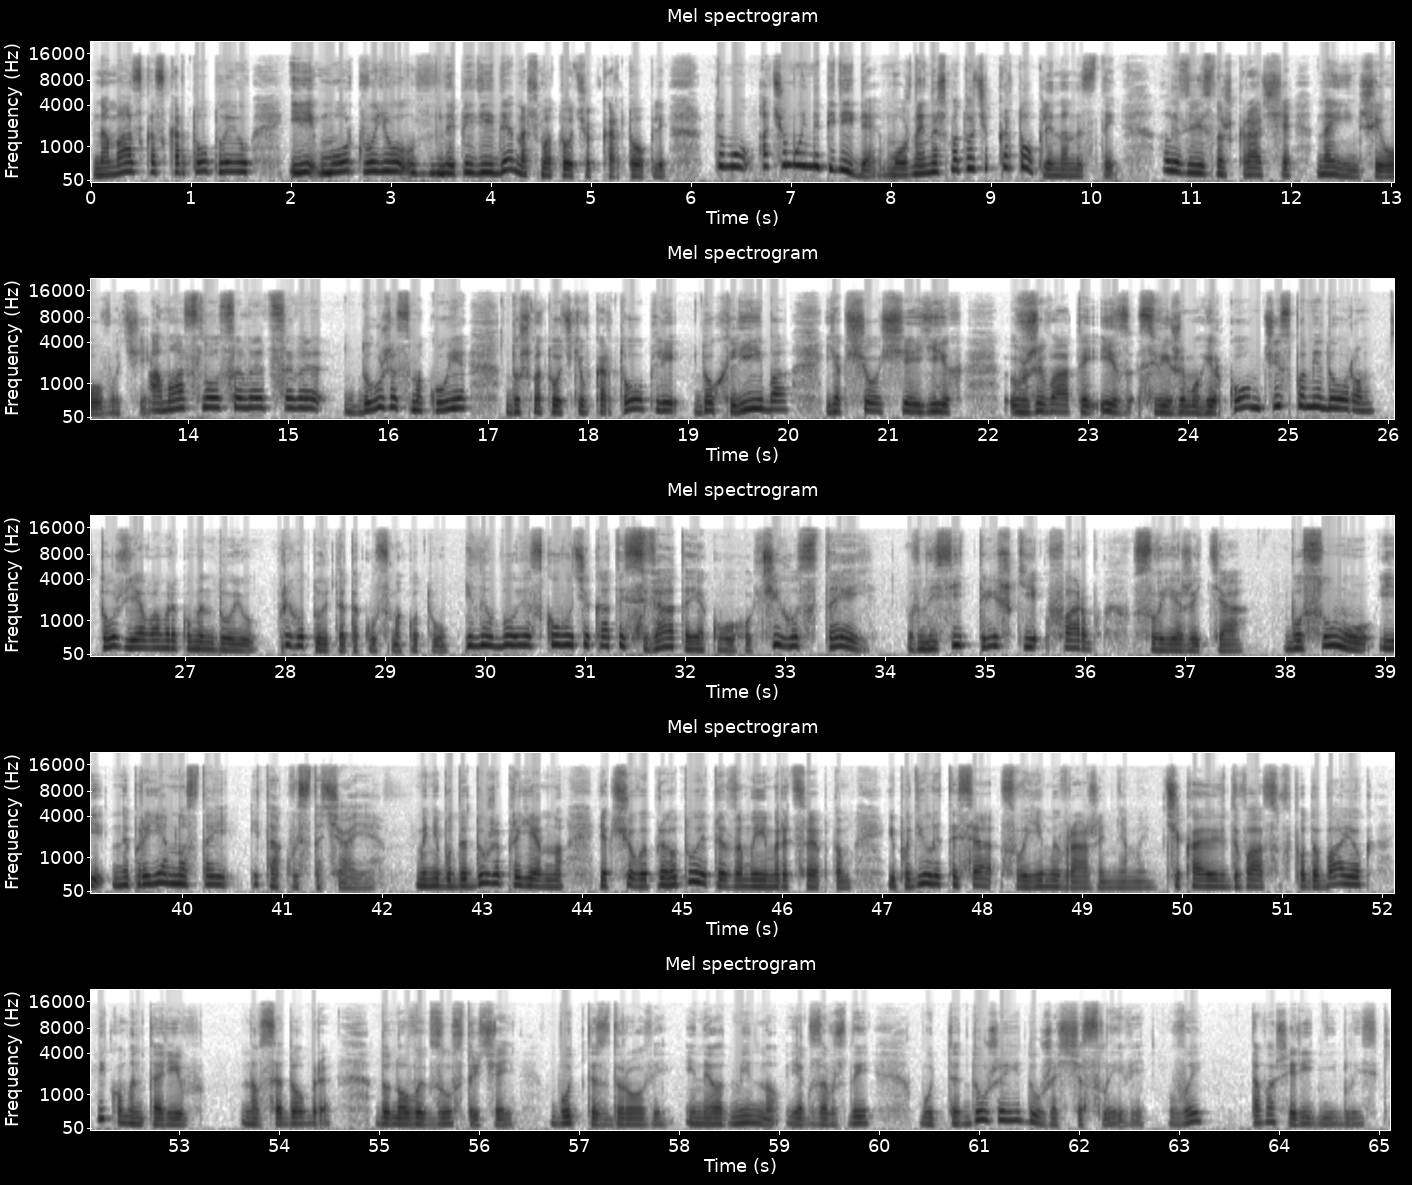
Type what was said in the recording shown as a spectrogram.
Намазка з картоплею і морквою не підійде на шматочок картоплі. Тому, а чому й не підійде? Можна і на шматочок картоплі нанести, але, звісно ж, краще на інші овочі. А масло оселедцеве дуже смакує до шматочків картоплі, до хліба, якщо ще їх вживати із свіжим огірком чи з помідором. Тож я вам рекомендую. Приготуйте таку смакоту. І не обов'язково чекати свята якогось чи гостей. Внесіть трішки фарб в своє життя, бо суму і неприємностей і так вистачає. Мені буде дуже приємно, якщо ви приготуєте за моїм рецептом і поділитеся своїми враженнями. Чекаю від вас вподобайок і коментарів. На все добре, до нових зустрічей. Будьте здорові і неодмінно, як завжди, будьте дуже і дуже щасливі, ви та ваші рідні й близькі.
